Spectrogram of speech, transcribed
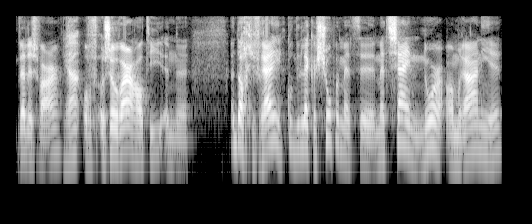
weliswaar, ja. of zo waar had hij, een, een dagje vrij. Komt hij lekker shoppen met, met zijn Noor Amrani.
